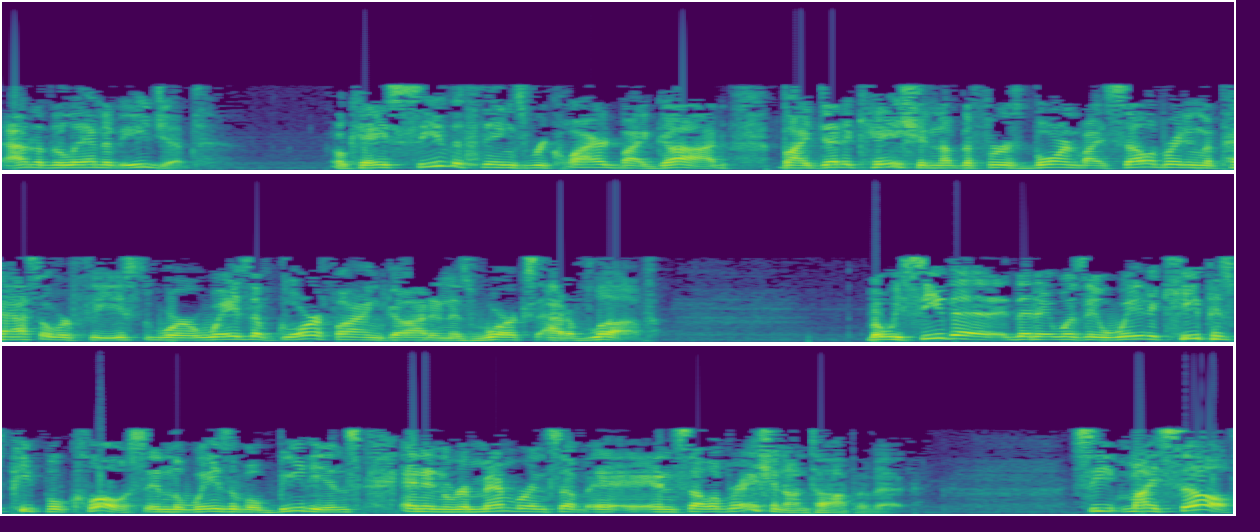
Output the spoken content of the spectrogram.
out of the land of Egypt. Okay, see the things required by God by dedication of the firstborn by celebrating the Passover feast were ways of glorifying God and His works out of love. But we see that, that it was a way to keep His people close in the ways of obedience and in remembrance of, and celebration on top of it. See, myself,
